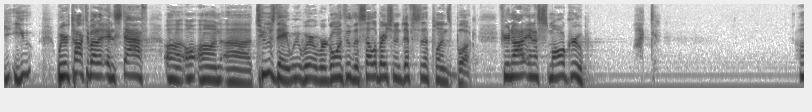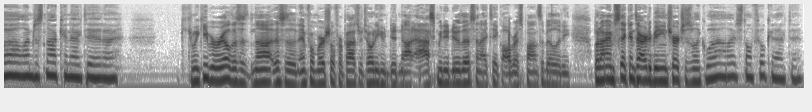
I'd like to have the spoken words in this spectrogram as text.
You, we were talked about it in staff uh, on uh, Tuesday. We, we're, we're, going through the Celebration of Disciplines book. If you're not in a small group, what? Well, I'm just not connected. I, can we keep it real? This is not. This is an infomercial for Pastor Tony, who did not ask me to do this, and I take all responsibility. But I am sick and tired of being in churches like, well, I just don't feel connected.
